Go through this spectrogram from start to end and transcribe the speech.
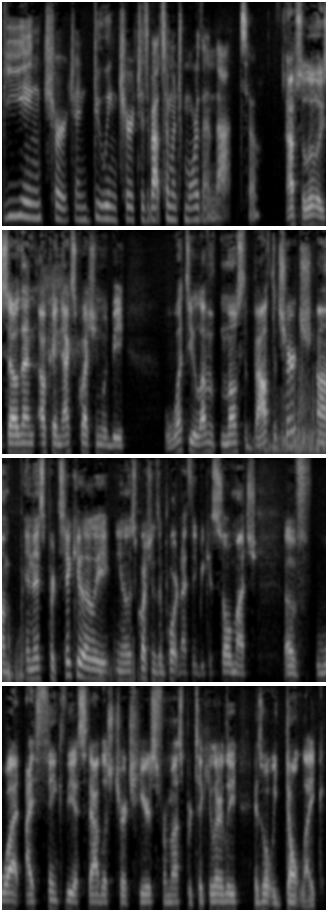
being church and doing church is about so much more than that. So Absolutely. So then, okay, next question would be, what do you love most about the church? Um, and this particularly, you know, this question is important, I think, because so much of what I think the established church hears from us, particularly, is what we don't like.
